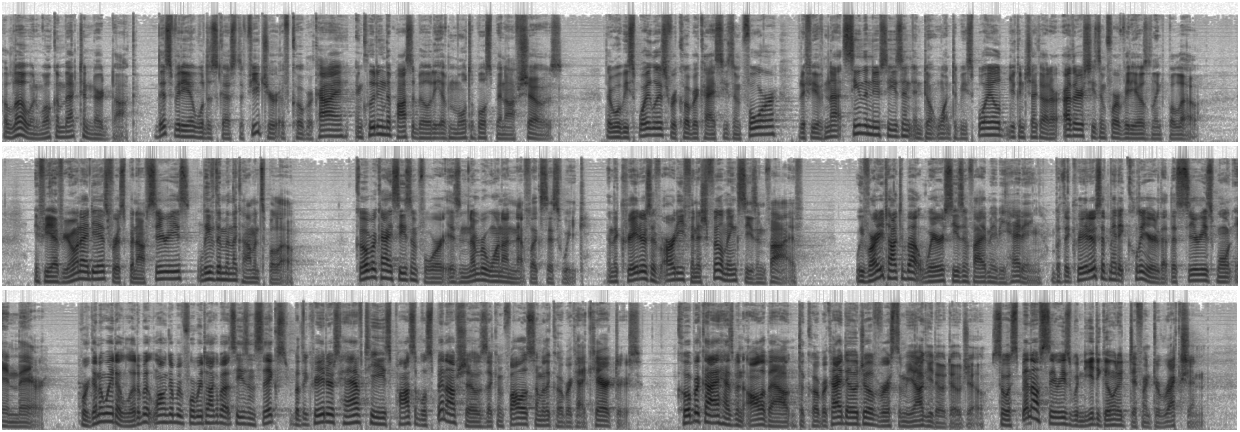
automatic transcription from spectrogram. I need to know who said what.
Speaker 1: Hello and welcome back to Nerd Doc. This video will discuss the future of Cobra Kai, including the possibility of multiple spin-off shows. There will be spoilers for Cobra Kai Season 4, but if you have not seen the new season and don't want to be spoiled, you can check out our other Season 4 videos linked below. If you have your own ideas for a spin-off series, leave them in the comments below. Cobra Kai Season 4 is number one on Netflix this week, and the creators have already finished filming Season 5. We've already talked about where Season 5 may be heading, but the creators have made it clear that the series won't end there. We're going to wait a little bit longer before we talk about Season 6, but the creators have teased possible spin off shows that can follow some of the Cobra Kai characters. Cobra Kai has been all about the Cobra Kai dojo versus the Miyagi Do dojo, so a spin off series would need to go in a different direction.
